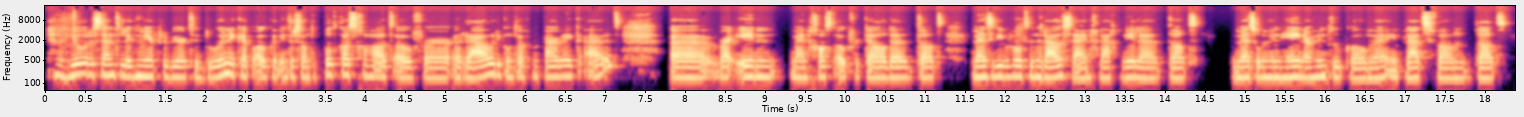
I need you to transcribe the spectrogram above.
heel recentelijk meer probeer te doen. Ik heb ook een interessante podcast gehad over rouw. Die komt over een paar weken uit. Uh, waarin mijn gast ook vertelde dat mensen die bijvoorbeeld in rouw zijn graag willen dat de mensen om hun heen naar hun toe komen. In plaats van dat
